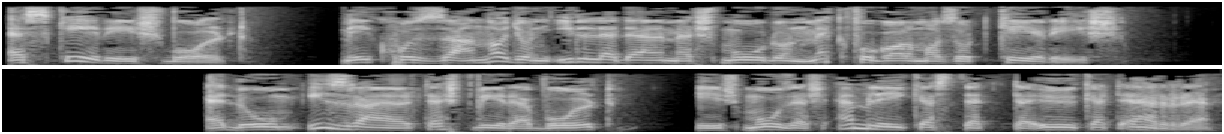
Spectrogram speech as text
Ez kérés volt, méghozzá nagyon illedelmes módon megfogalmazott kérés. Edóm Izrael testvére volt, és Mózes emlékeztette őket erre.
